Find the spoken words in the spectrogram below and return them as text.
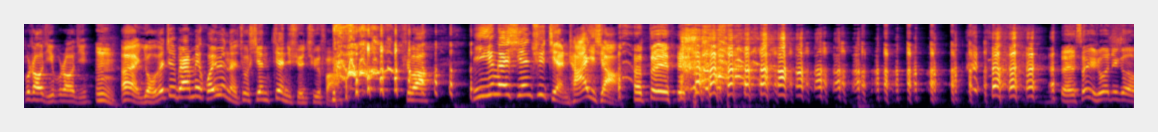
不着急不着急。嗯，哎，有的这边没怀孕呢，就先建起学区房，是吧？你应该先去检查一下。对 对。对，所以说这个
